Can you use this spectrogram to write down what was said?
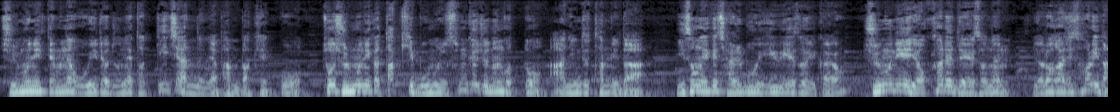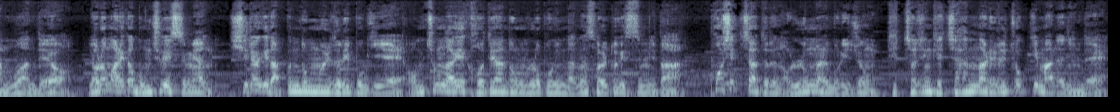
줄무늬 때문에 오히려 눈에 더 띄지 않느냐 반박했고 저 줄무늬가 딱히 몸을 숨겨주는 것도 아닌 듯합니다. 이성에게 잘 보이기 위해서일까요? 줄무늬의 역할에 대해서는 여러 가지 설이 난무한데요. 여러 마리가 뭉쳐 있으면 시력이 나쁜 동물들이 보기에 엄청나게 거대한 동물로 보인다는 설도 있습니다. 포식자들은 얼룩말 무리 중 뒤처진 개체 한 마리를 쫓기 마련인데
